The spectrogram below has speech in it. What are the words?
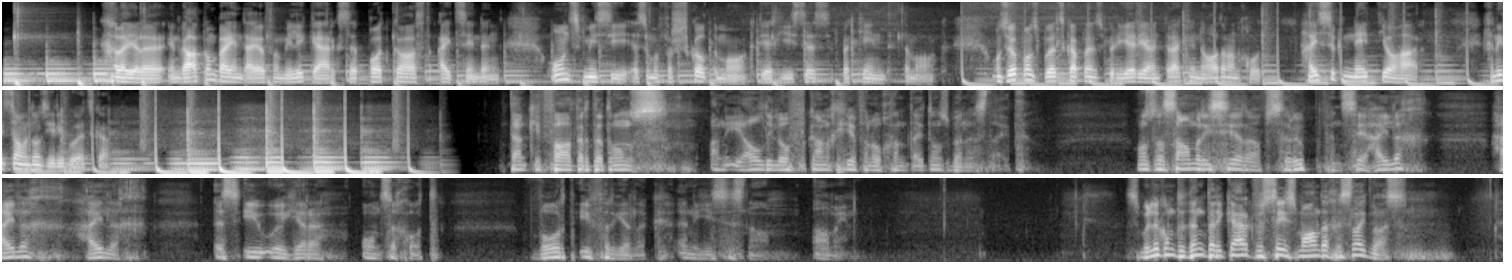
Hallo julle en welkom by Endeavour Familie Kerk se podcast uitsending. Ons missie is om 'n verskil te maak deur Jesus bekend te maak. Ons hoop ons boodskappe inspireer jou en trek jou nader aan God. Hy soek net jou hart. Geniet saam met ons hierdie boodskap. Dankie Vader dat ons aan U al die lof kan gee vanoggend uit ons binneste uit. Ons wil saam met die Here afroep en sê heilig, heilig, heilig is U o Here, onsse God. Word U verheerlik in Jesus naam. Amen. Dit is moeilik om te dink dat die kerk vir 6 maande gesluit was.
